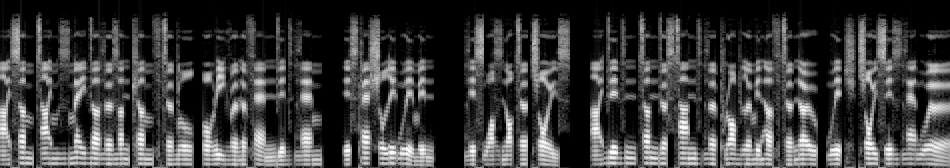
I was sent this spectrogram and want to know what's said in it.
I sometimes made others uncomfortable or even offended them, especially women. This was not a choice. I didn't understand the problem enough to know which choices there were.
